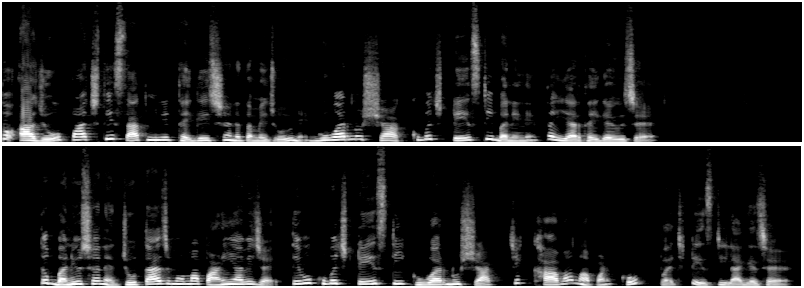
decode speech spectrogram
તો આ જુઓ, પાંચથી સાત મિનિટ થઈ ગઈ છે અને તમે જોયું ને, ગુવારનું શાક ખૂબ જ ટેસ્ટી બનીને તૈયાર થઈ ગયું છે. તો બન્યું છે ને જોતા જ મોંમાં પાણી આવી જાય, તેવું ખૂબ જ ટેસ્ટી ગુવારનું શાક જે ખાવામાં પણ ખૂબ જ ટેસ્ટી લાગે છે.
